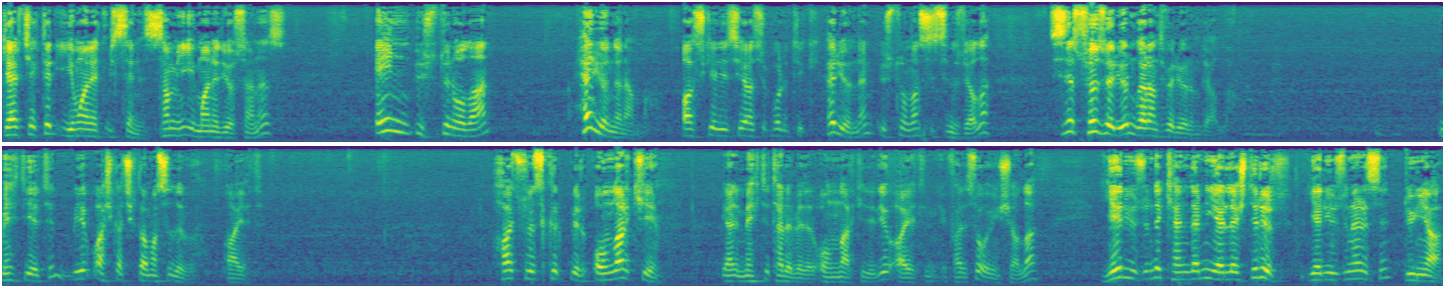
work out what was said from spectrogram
gerçekten iman etmişseniz, samimi iman ediyorsanız en üstün olan her yönden ama askeri, siyasi, politik her yönden üstün olan sizsiniz diyor Allah. Size söz veriyorum, garanti veriyorum diyor Allah. Mehdiyetin bir başka açıklamasıdır bu ayet. Hac suresi 41. Onlar ki yani Mehdi talebeleri onlar ki diyor ayetin ifadesi o inşallah. Yeryüzünde kendilerini yerleştirir. Yeryüzü neresi? Dünya.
